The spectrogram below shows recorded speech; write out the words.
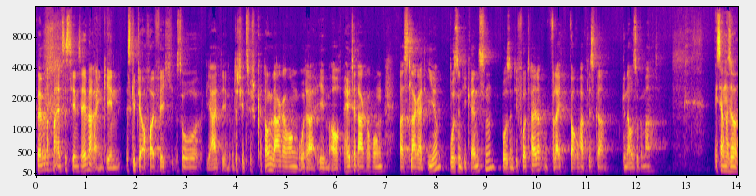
wenn wir noch mal ins System selber reingehen. Es gibt ja auch häufig so ja, den Unterschied zwischen Kartonlagerung oder eben auch Behälterlagerung. Was lagert ihr? Wo sind die die Grenzen? Wo sind die Vorteile? Und vielleicht, warum habt ihr es genauso gemacht? Ich sage mal so,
